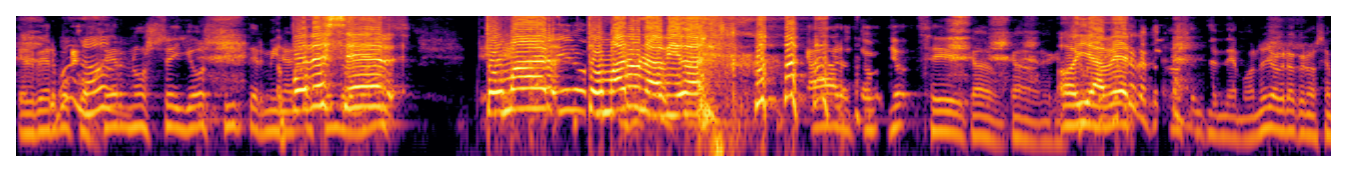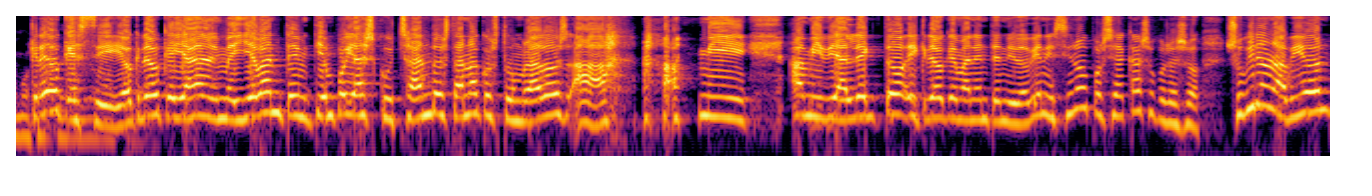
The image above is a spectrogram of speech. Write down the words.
el verbo coger, no sé yo si termina. Puede ser. Tomar, tomar un avión. Claro, yo, sí, claro, claro. Oye, a ver. Creo que todos nos entendemos, ¿no? Yo creo que nos hemos. Creo que sí, yo creo que ya me llevan tiempo ya escuchando, están acostumbrados a, a, mi, a mi dialecto y creo que me han entendido bien. Y si no, por si acaso, pues eso, subir a un avión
